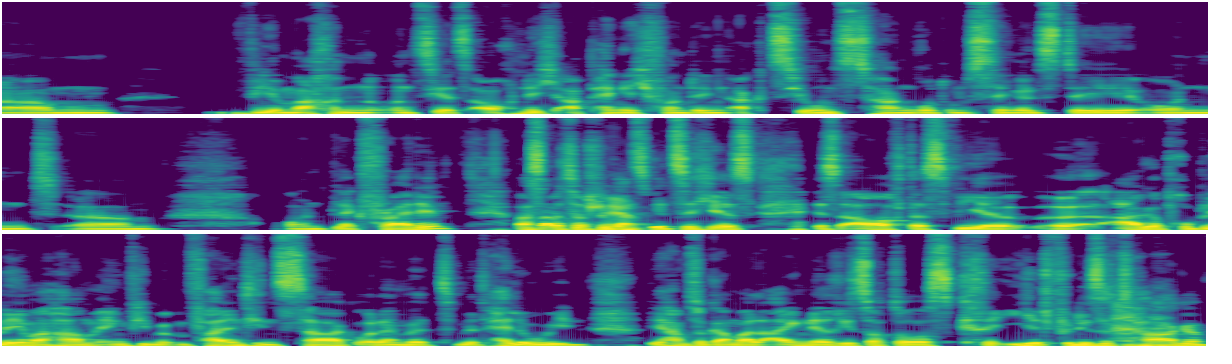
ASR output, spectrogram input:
ähm, wir machen uns jetzt auch nicht abhängig von den Aktionstagen rund um Singles Day und ähm, und Black Friday. Was aber zum Beispiel ja. ganz witzig ist, ist auch, dass wir äh, arge Probleme haben irgendwie mit dem Valentinstag oder mit, mit Halloween. Wir haben sogar mal eigene Risottos kreiert für diese Tage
